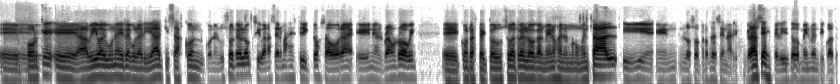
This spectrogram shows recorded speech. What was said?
eh, porque eh, ha habido alguna irregularidad quizás con, con, el uso del reloj, si van a ser más estrictos ahora en el round robin con respecto al uso del reloj, al menos en el Monumental y en los otros escenarios. Gracias y feliz 2024.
